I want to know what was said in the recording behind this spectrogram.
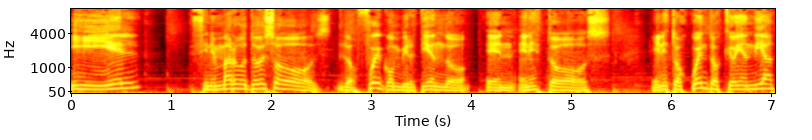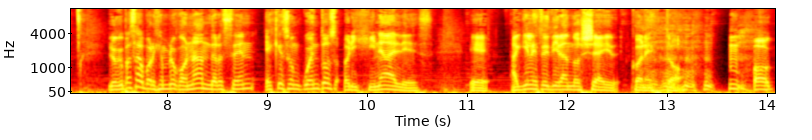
Y él, sin embargo, todo eso lo fue convirtiendo en, en estos. En estos cuentos que hoy en día. Lo que pasa, por ejemplo, con Andersen es que son cuentos originales. Eh, ¿A quién le estoy tirando shade con esto? Mm, o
